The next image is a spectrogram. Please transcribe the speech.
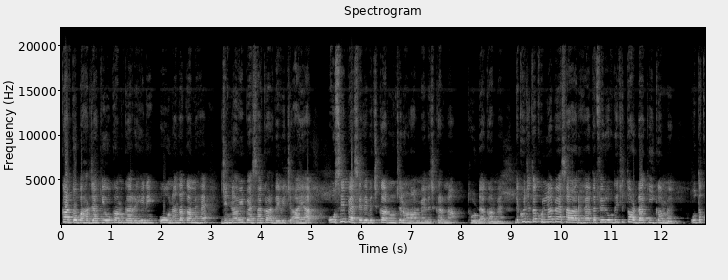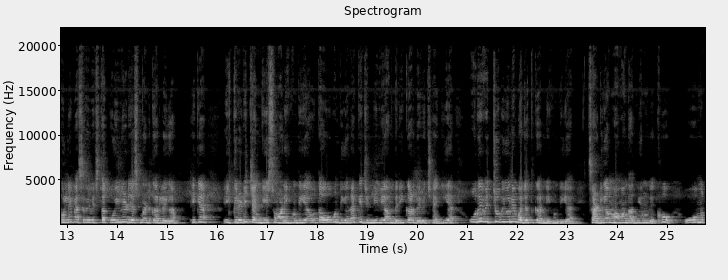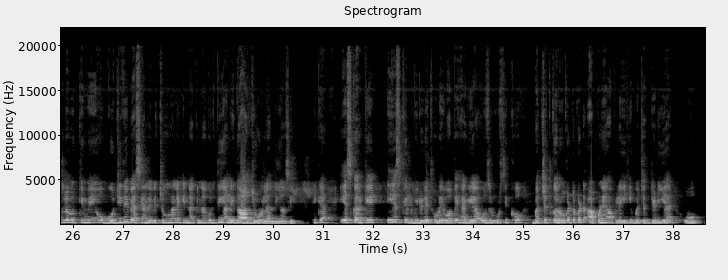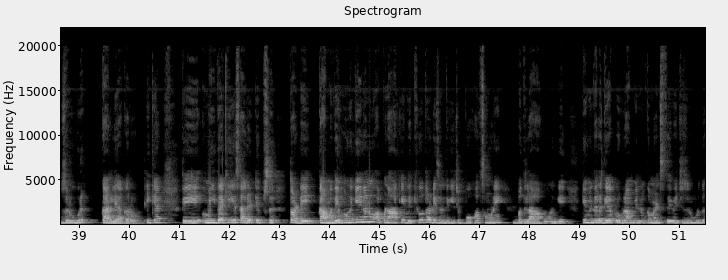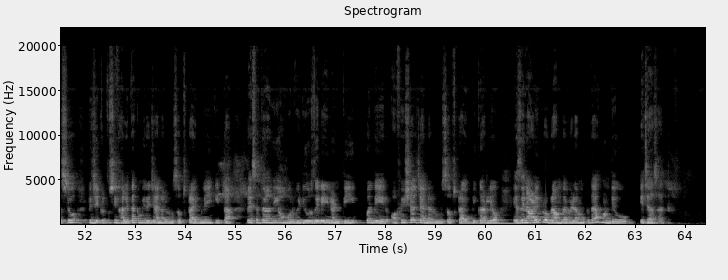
ਘਰ ਤੋਂ ਬਾਹਰ ਜਾ ਕੇ ਉਹ ਕੰਮ ਕਰ ਰਹੇ ਨੇ, ਉਹ ਉਹਨਾਂ ਦਾ ਕੰਮ ਹੈ। ਜਿੰਨਾ ਵੀ ਪੈਸਾ ਘਰ ਦੇ ਵਿੱਚ ਆਇਆ, ਉਸੇ ਪੈਸੇ ਦੇ ਵਿੱਚ ਘਰ ਨੂੰ ਚਲਾਉਣਾ ਮੈਨੇਜ ਕਰਨਾ ਤੁਹਾਡਾ ਕੰਮ ਹੈ। ਦੇਖੋ, ਜੇ ਤਾਂ ਖੁੱਲਾ ਪੈਸਾ ਆ ਰਿਹਾ ਤਾਂ ਫਿਰ ਉਹਦੇ 'ਚ ਤੁਹਾਡਾ ਕੀ ਕੰਮ ਹੈ? ਉਹ ਤਾਂ ਖੁੱਲੇ ਪੈਸੇ ਦੇ ਵਿੱਚ ਤਾਂ ਕੋਈ ਵੀ ਐਡਜਸਟਮੈਂਟ ਕਰ ਲੇਗਾ ਠੀਕ ਹੈ? ਇੱਕ ਜਿਹੜੀ ਚੰਗੀ ਸੁਆਣੀ ਹੁੰਦੀ ਹੈ, ਉਹ ਤਾਂ ਉਹ ਹੁੰਦੀ ਹੈ ਨਾ ਕਿ ਜਿੰਨੀ ਵੀ ਆਮਦਨੀ ਘਰ ਦੇ ਵਿੱਚ ਹੈਗੀ ਹੈ, ਉਹਦੇ ਵਿੱਚੋਂ ਵੀ ਉਹਨੇ ਬਚਤ ਕਰਨੀ ਹੁੰਦੀ ਹੈ। ਸਾਡੀਆਂ ਮਾਵਾਂ ਦਾਦੀਆਂ ਨੂੰ ਦੇਖੋ ਉਹ ਮਤਲਬ ਕਿਵੇਂ ਉਹ ਗੋਜੀ ਦੇ ਪੈਸਿਆਂ ਦੇ ਵਿੱਚੋਂ ਉਹਨਾਂ ਨੇ ਕਿੰਨਾ ਕਿੰਨਾ ਕੁਝ ਧੀਆਂ ਲਈ ਦਾਜ ਜੋੜ ਲੈਂਦੀਆਂ ਸੀ, ਠੀਕ ਹੈ? ਇਸ ਕਰਕੇ ਇਹ ਸਕਿੱਲ ਵੀ ਜਿਹੜੇ ਥੋੜੇ ਬਹੁਤੇ ਹੈਗੇ ਆ, ਉਹ ਜ਼ਰੂਰ ਸਿੱਖੋ। ਬਚਤ ਕਰੋ, ਘੱਟੋ ਘੱਟ ਆਪਣੇ ਆਪ ਲਈ ਹੀ ਬਚਤ ਜਿਹੜੀ ਹੈ, ਉਹ ਜ਼ਰੂਰ ਕਰ ਲਿਆ ਕਰੋ, ਠੀਕ ਹੈ? ਤੇ ਉਮੀਦ ਹੈ ਕਿ ਇਹ ਸਾਰੇ ਟਿਪਸ ਤੁਹਾਡੇ ਕੰਮ ਦੇ ਹੋਣਗੇ, ਇਹਨਾਂ ਨੂੰ ਅਪਣਾ ਕੇ ਦੇਖਿਓ, ਤੁਹਾਡੀ ਜ਼ਿੰਦਗੀ 'ਚ ਬਹੁਤ ਸੋਹਣੇ ਬਦਲਾਅ ਹੋਣਗੇ। ਕਿਵੇਂ ਦਾ ਲੱਗਿਆ ਪ੍ਰੋਗਰਾਮ, ਮੈਨੂੰ ਕਮੈਂਟਸ ਦੇ ਵਿੱਚ ਜ਼ਰੂਰ ਦੱਸਿਓ। ਤੇ ਜੇਕਰ ਤੁਸੀਂ ਹਾਲੇ ਤੱਕ ਮੇਰੇ ਚੈਨਲ ਨੂੰ ਸਬਸਕ੍ਰਾਈਬ ਨਹੀਂ ਕੀਤਾ, ਤਾਂ ਇਸੇ ਤਰ੍ਹਾਂ ਦੀਆਂ ਹੋਰ ਵੀਡੀਓਜ਼ ਦੇ ਲਈ ਰਣਦੀਪ ਪੰਧੇਰ ਅਫੀਸ਼ੀਅਲ ਚੈਨਲ ਨੂੰ ਸਬਸਕ੍ਰਾਈਬ ਵੀ ਕਰ ਲਿਓ। ਇਸ ਦੇ ਨਾਲ ਹੀ ਪ੍ਰੋਗਰਾਮ ਦਾ ਵੇਲਾ ਮੁੱਕਦਾ, ਹੁਣ ਦਿਓ ਇਜਾਜ਼ਤ।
